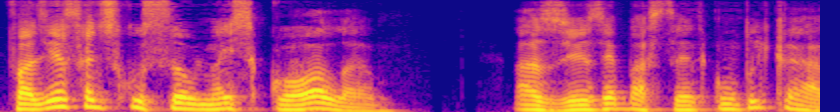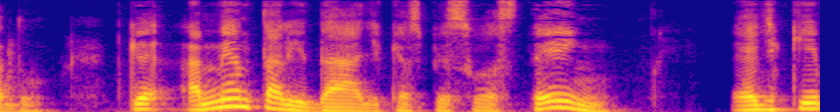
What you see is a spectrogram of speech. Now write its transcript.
fazer essa discussão na escola, às vezes é bastante complicado. Porque a mentalidade que as pessoas têm é de que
